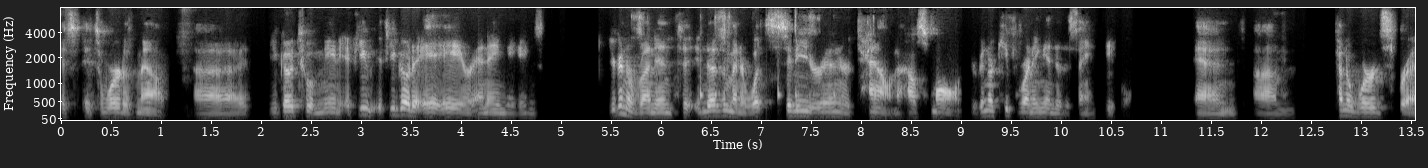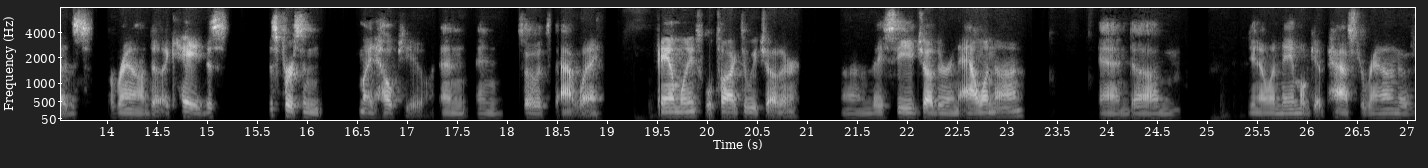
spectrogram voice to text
it's it's word of mouth. Uh, you go to a meeting if you if you go to AA or NA meetings, you're going to run into it doesn't matter what city you're in or town or how small you're going to keep running into the same people and um, kind of word spreads around like hey this this person might help you and and so it's that way families will talk to each other um, they see each other in al-anon and um, you know a name will get passed around of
